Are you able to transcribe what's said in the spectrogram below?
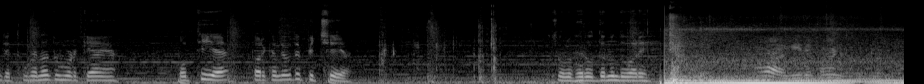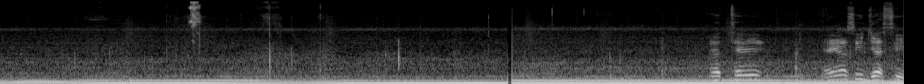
ਜਿੱਥੋਂ ਕਹਿੰਦਾ ਤੂੰ ਮੁੜ ਕੇ ਆਇਆ। ਉੱਥੇ ਹੈ ਪਰ ਕਹਿੰਦੇ ਉਹਦੇ ਪਿੱਛੇ ਆ। ਚਲੋ ਫਿਰ ਉਧਰ ਨੂੰ ਦੁਬਾਰੇ। ਆ ਗਈ ਦੁਕਾਨ ਇੱਥੇ ਹੈ ਅਸੀਂ ਜੈਸੀ।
